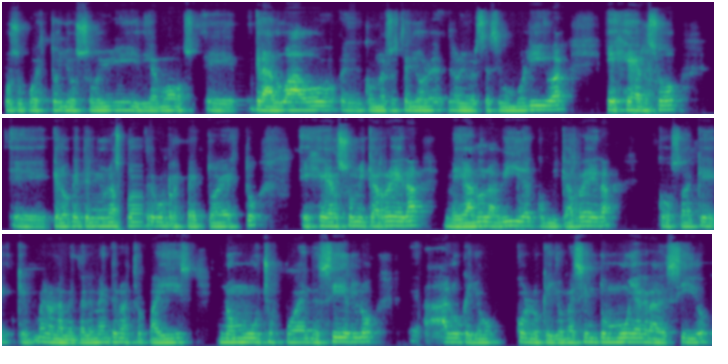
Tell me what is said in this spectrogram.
Por supuesto, yo soy, digamos, eh, graduado en comercio exterior de la Universidad Simón Bolívar. Ejerzo, creo que he tenido una suerte con respecto a esto. Ejerzo mi carrera, me gano la vida con mi carrera cosa que, que, bueno, lamentablemente en nuestro país no muchos pueden decirlo algo que yo, con lo que yo me siento muy agradecido.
